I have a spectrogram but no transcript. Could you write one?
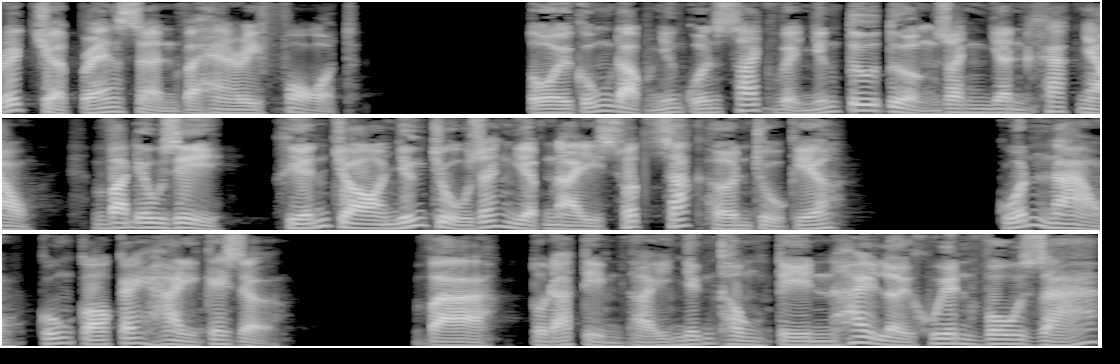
Richard Branson và Henry Ford. Tôi cũng đọc những cuốn sách về những tư tưởng doanh nhân khác nhau và điều gì khiến cho những chủ doanh nghiệp này xuất sắc hơn chủ kia. Cuốn nào cũng có cái hay cái dở. Và tôi đã tìm thấy những thông tin hay lời khuyên vô giá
